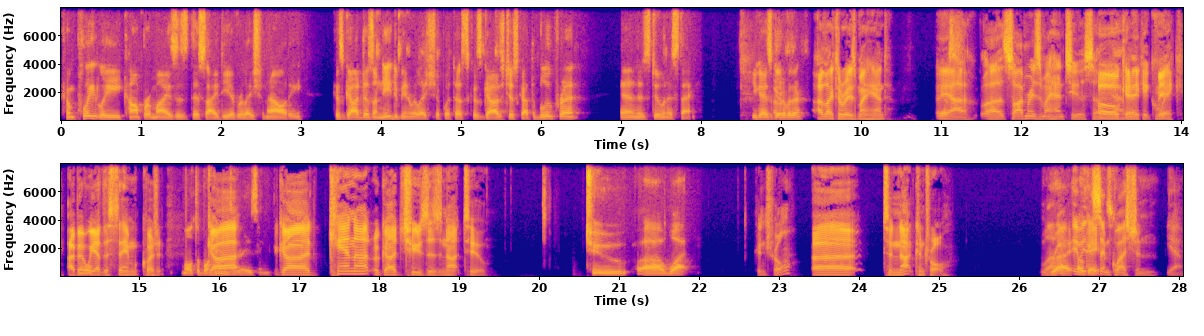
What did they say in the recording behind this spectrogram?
completely compromises this idea of relationality because God doesn't need to be in a relationship with us because God's just got the blueprint and is doing his thing. You guys good over there? I'd like to raise my hand. Yes. Yeah. Uh, so I'm raising my hand too. So Oh, yeah, okay. make it quick. I bet we have the same question. Multiple God- hands raising. God cannot or God chooses not to. To uh, what? Control? Uh, to not control. Well, Right, It was okay. the same question. Yeah.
